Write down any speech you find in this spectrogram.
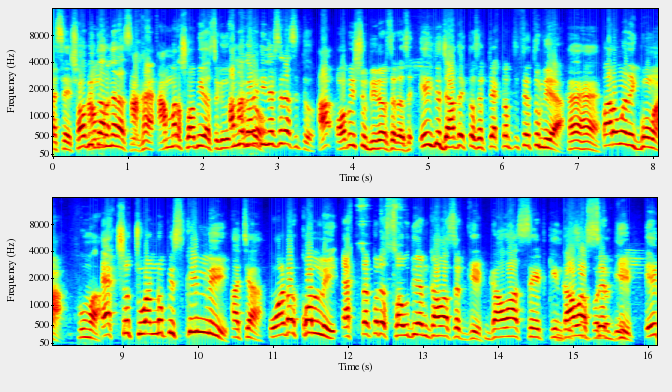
আছে সবই তো আপনার আছে। হ্যাঁ আমার সবই আছে কিন্তু আপনার ঘরে ডিনার সেট আছে তো? অবশ্যই ডিনার সেট আছে। এই যে যা দেখতেছেন টেকনাফ তেতুলিয়া। হ্যাঁ হ্যাঁ। পারমাণবিক বোমা। পুমা একশো চুয়ান্ন পিস কিনলি। আচ্ছা। অর্ডার করলি একটা করে সৌদিয়ান গাওয়া সেট গিফট গাওয়া সেট কিন্তু গাওয়া সেট গিফট এই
